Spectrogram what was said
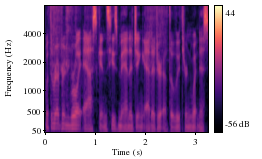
with the Reverend Roy Askins. He's managing editor of the Lutheran Witness.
